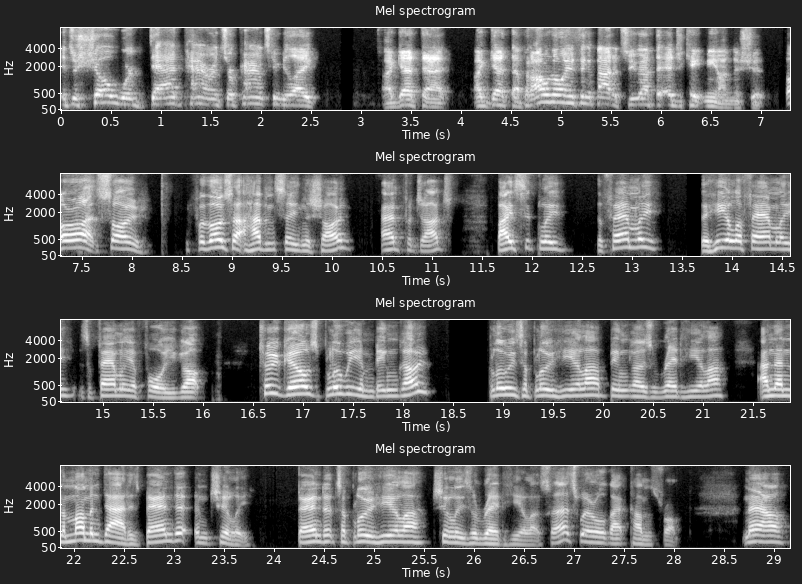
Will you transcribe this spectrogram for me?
it's a show where dad parents or parents can be like, I get that I get that, but I don't know anything about it, so you have to educate me on this shit. All right. So, for those that haven't seen the show and for Judge, basically the family, the Heeler family, is a family of four. You got two girls, Bluey and Bingo. Bluey's a blue heeler, Bingo's a red heeler. And then the mum and dad is Bandit and Chili. Bandit's a blue heeler, Chili's a red heeler. So that's where all that comes from. Now,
